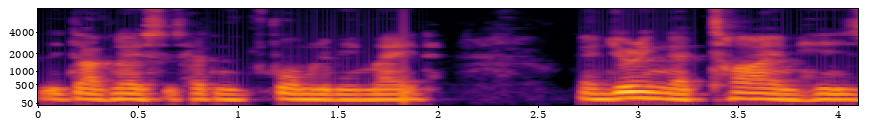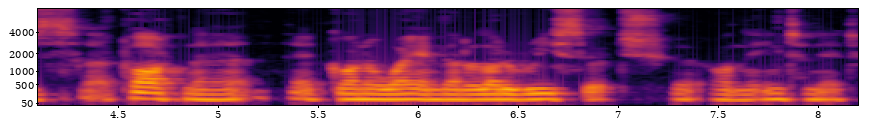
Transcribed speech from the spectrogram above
the diagnosis hadn't formally been made. And during that time, his uh, partner had gone away and done a lot of research uh, on the internet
